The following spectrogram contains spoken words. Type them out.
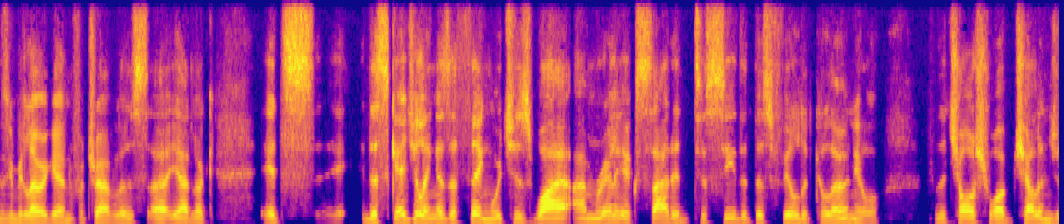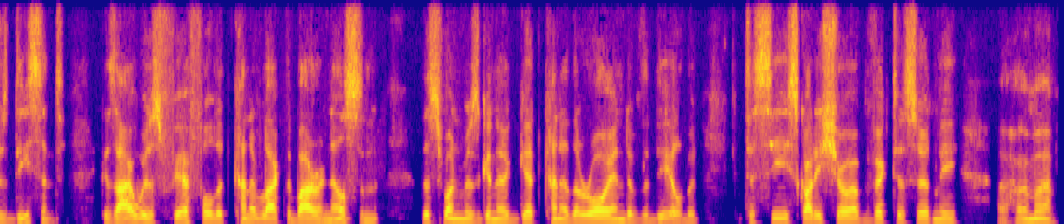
It's going to be low again for travelers. Uh, yeah, look, it's the scheduling is a thing, which is why I'm really excited to see that this field at Colonial for the Charles Schwab Challenge is decent because I was fearful that kind of like the Byron Nelson, this one was going to get kind of the raw end of the deal. But to see Scotty show up, Viktor certainly, uh, Homa,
